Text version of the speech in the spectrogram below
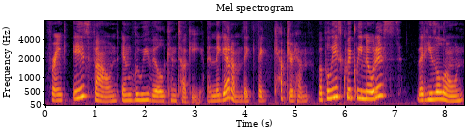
Frank is found in Louisville, Kentucky, and they get him. They they capture him. But police quickly notice that he's alone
